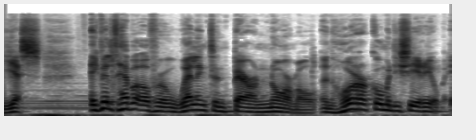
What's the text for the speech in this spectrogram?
Yes. Ik wil het hebben over Wellington Paranormal, een horror-comedy-serie op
